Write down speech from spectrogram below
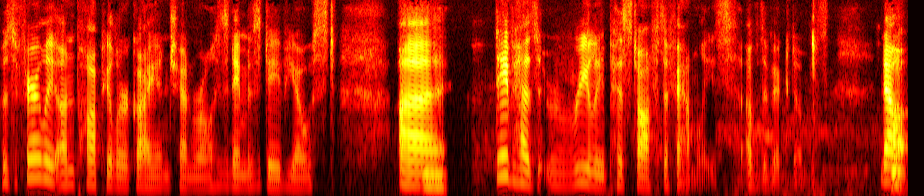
was a fairly unpopular guy in general. His name is Dave Yost. Uh, Mm. Dave has really pissed off the families of the victims. Now,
